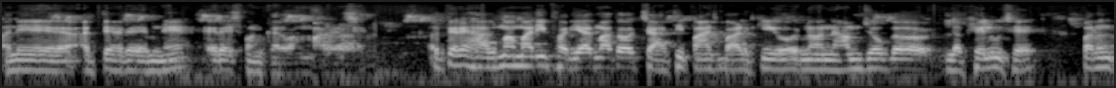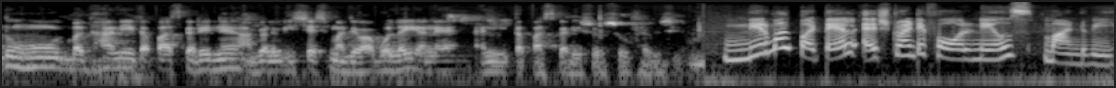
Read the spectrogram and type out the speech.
અને અત્યારે એમને એરેસ્ટ પણ કરવામાં આવે છે. અત્યારે હાલમાં મારી ફરિયાદમાં તો ચારથી પાંચ બાળકીઓના નામજોગ લખેલું છે. પરંતુ હું બધાની તપાસ કરીને આગળ વિશેષમાં જવાબો લઈ અને એની તપાસ કરીશું, શું થયું છે. Nirmal Patel S twenty four news Mandvi.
